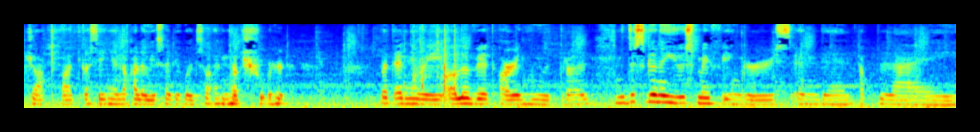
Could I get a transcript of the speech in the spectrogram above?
Jackpot kasi yun nakalagay sa likod so I'm not sure. But anyway, all of it are neutral. I'm just gonna use my fingers and then apply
